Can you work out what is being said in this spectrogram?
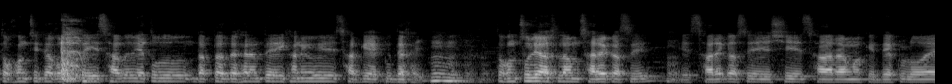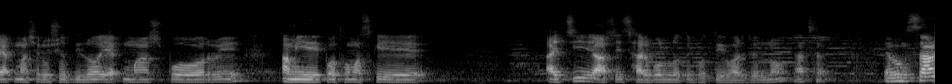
তখন চিন্তা করলাম তো এই স্যার এত ডাক্তার দেখালাম তো এখানে ওই স্যারকে একটু দেখাই। তখন চলে আসলাম স্যারের কাছে। স্যারের কাছে এসে স্যার আমাকে দেখল এক মাসের ওষুধ দিল। এক মাস পরে আমি এই প্রথম আজকে আইছি আসি স্যার বলল তো ভর্তি হওয়ার জন্য। আচ্ছা এবং স্যার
